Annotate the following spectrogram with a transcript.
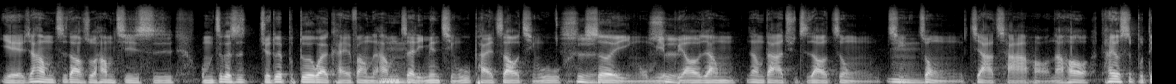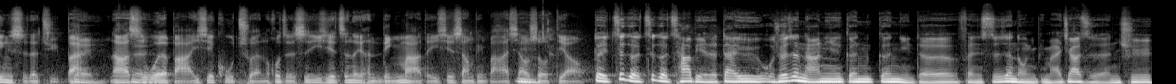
也让他们知道说，他们其实我们这个是绝对不对外开放的。他们在里面请勿拍照，请勿摄影，我们也不要让让大家去知道这种请这种价差哈。然后他又是不定时的举办，那是为了把一些库存或者是一些真的很零码的一些商品把它销售掉。对这个这个差别的待遇，我觉得这拿捏跟跟你的粉丝认同你品牌价。驾驶人去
